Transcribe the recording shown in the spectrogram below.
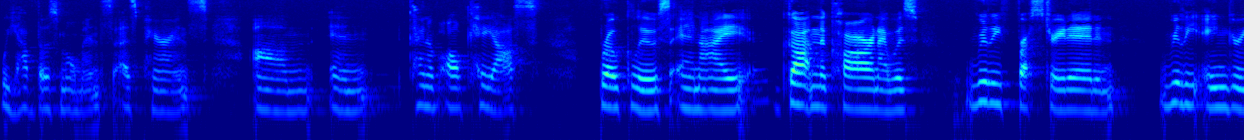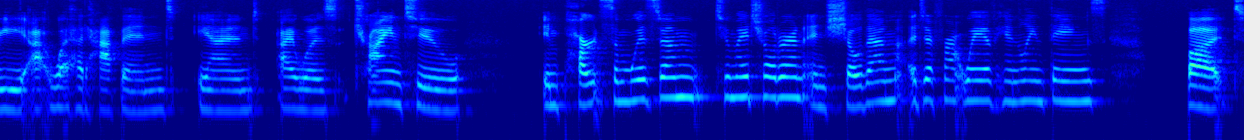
we have those moments as parents, um, and kind of all chaos broke loose. And I got in the car and I was really frustrated and really angry at what had happened. And I was trying to impart some wisdom to my children and show them a different way of handling things. But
